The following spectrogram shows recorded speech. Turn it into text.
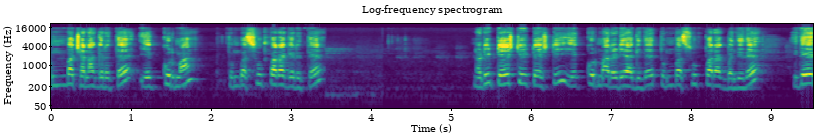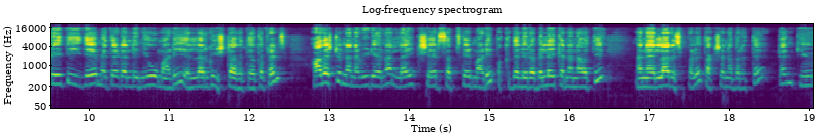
ತುಂಬ ಚೆನ್ನಾಗಿರುತ್ತೆ. ಎಗ್ ಕುರ್ಮಾ ತುಂಬ ಸೂಪರಾಗಿರುತ್ತೆ ನೋಡಿ ಟೇಸ್ಟಿ ಟೇಸ್ಟಿ ಎಗ್ ಕುರ್ಮಾ ರೆಡಿಯಾಗಿದೆ ತುಂಬ ಸೂಪರಾಗಿ ಬಂದಿದೆ. ಇದೇ ರೀತಿ ಇದೇ ಮೆಥಡಲ್ಲಿ ನೀವು ಮಾಡಿ ಎಲ್ಲರಿಗೂ ಇಷ್ಟ ಆಗುತ್ತೆ ಓಕೆ ಫ್ರೆಂಡ್ಸ್ ಆದಷ್ಟು ನನ್ನ ವೀಡಿಯೋನ ಲೈಕ್ ಶೇರ್ ಸಬ್ಸ್ಕ್ರೈಬ್ ಮಾಡಿ ಪಕ್ಕದಲ್ಲಿರೋ ಬೆಲ್ಲೈಕನನ್ನು ಒತ್ತಿ. ನನ್ನ ಎಲ್ಲ ರೆಸಿಪಿಗಳು ತಕ್ಷಣ ಬರುತ್ತೆ. ಥ್ಯಾಂಕ್ ಯು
